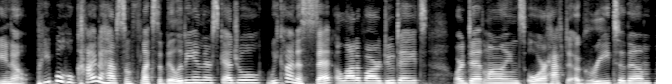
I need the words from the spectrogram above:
you know, people who kind of have some flexibility in their schedule. We kind of set a lot of our due dates or deadlines or have to agree to them.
